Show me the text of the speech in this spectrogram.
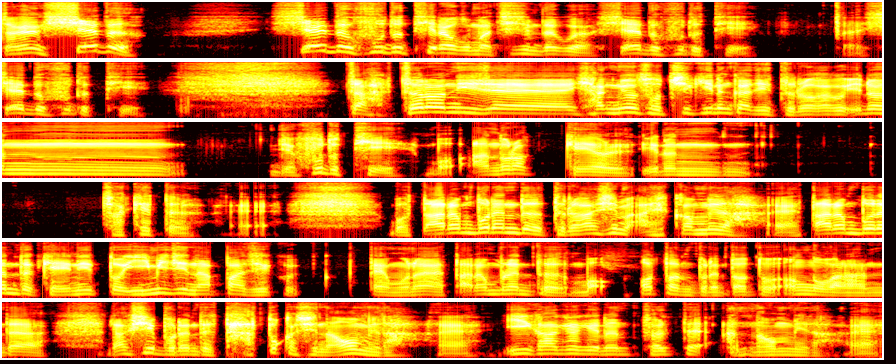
자 그냥 쉐드 쉐드 후드티라고만 치시면 되고요. 쉐드 후드티. 예, 쉐드 후드티. 자, 저런 이제 향료 소치 기능까지 들어가고 이런 이제 후드티, 뭐 아노락 계열 이런 자켓들, 예, 뭐 다른 브랜드 들어가시면 아실 겁니다. 예, 다른 브랜드 괜히 또 이미지 나빠지기 때문에 다른 브랜드 뭐 어떤 브랜드도 언급을 하는데 낚시 브랜드 다 똑같이 나옵니다. 예, 이 가격에는 절대 안 나옵니다. 예,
